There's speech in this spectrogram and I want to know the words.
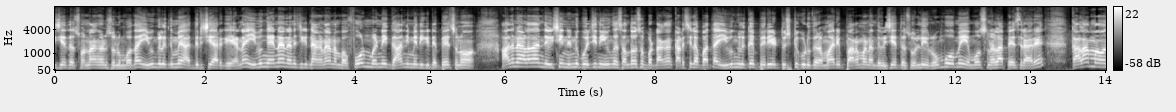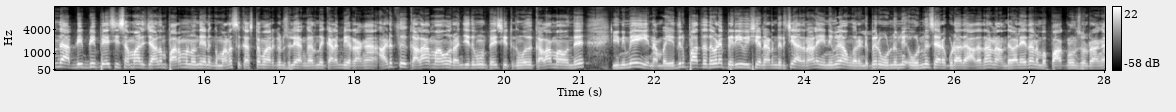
விஷயத்த சொன்னாங்கன்னு சொல்லும்போது தான் இவங்களுக்குமே அதிர்ச்சியாக இருக்குது ஏன்னா இவங்க என்ன நினச்சிக்கிட்டாங்கன்னா நம்ம ஃபோன் பண்ணி காந்திமதி கிட்ட பேசணும். அதனால தான் இந்த விஷயம் நின்று போச்சுன்னு இவங்க சந்தோஷப்பட்டாங்க. கடைசியில் பார்த்தா இவங்களுக்கே பெரிய ட்விஸ்ட் கொடுக்குற மாதிரி பரமன் அந்த விஷயத்த சொல்லி ரொம்பவுமே எமோஷனலாக பேசுகிறாரு கலாமா வந்து அப்படி இப்படி பேசி சமாளித்தாலும் பரமன் வந்து எனக்கு மனசு கஷ்டமாக இருக்குன்னு சொல்லி அங்கேருந்து கிளம்பிடுறாங்க. அடுத்து கலாமாவும் ரஞ்சிதமும் பேசிகிட்டு இருக்கும்போது கலாமா வந்து இனிமேல் நம்ம எதிர்பார்த்ததை விட பெரிய விஷயம் நடந்துருச்சு. அதனால் இனிமேல் அவங்க ரெண்டு பேரும் ஒன்றுமே ஒன்று சேரக்கூடாது. அதை தான் அந்த வேலையை தான் நம்ம பார்க்கணும்னு சொல்கிறாங்க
